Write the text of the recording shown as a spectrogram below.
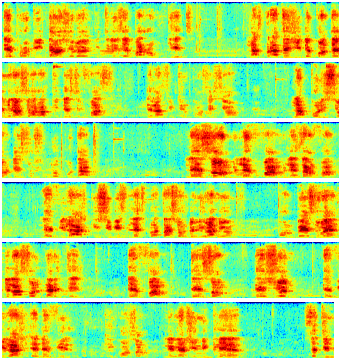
des produits dangereux utilisés par Rockgate, la stratégie de contamination rapide des surfaces de la future concession, la pollution des sources d'eau potable. Les hommes, les femmes, les enfants, les villages qui subissent l'exploitation de l'uranium ont besoin de la solidarité des femmes, des hommes, des jeunes, des villages et des villes qui consomment l'énergie nucléaire. C'est une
